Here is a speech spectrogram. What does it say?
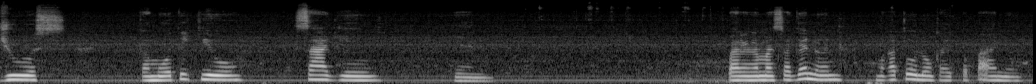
Juice, kamote Q, saging, yan. Para naman sa ganun, makatulong kahit papaano.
